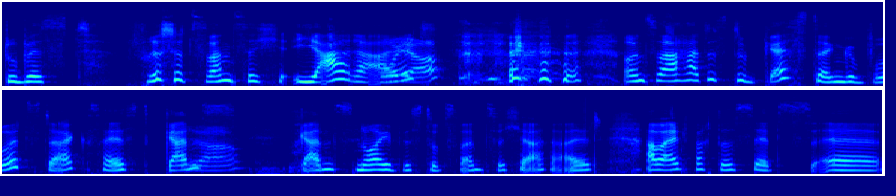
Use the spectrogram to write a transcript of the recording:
Du bist frische 20 Jahre Oh alt. ja. Und zwar hattest du gestern Geburtstag. Das heißt, ganz, Ja. ganz neu bist du 20 Jahre alt. Aber einfach, dass jetzt, äh,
